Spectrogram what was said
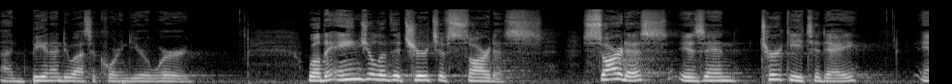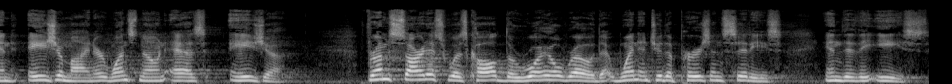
and be it unto us according to your word. Well, the angel of the church of Sardis. Sardis is in Turkey today, in Asia Minor, once known as Asia. From Sardis was called the royal road that went into the Persian cities into the east.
